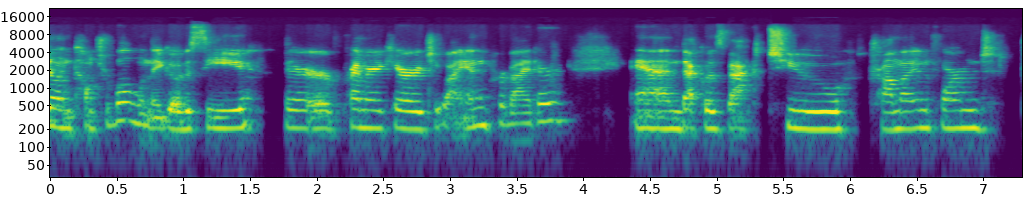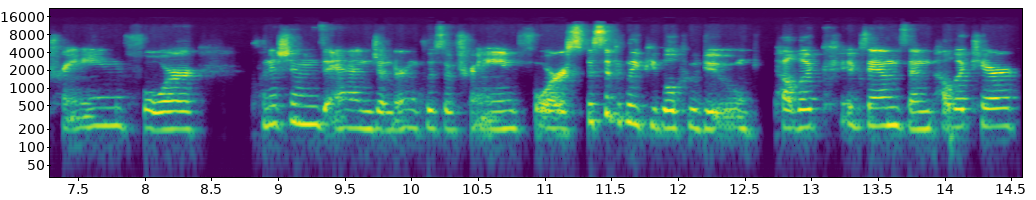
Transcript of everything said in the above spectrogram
feeling comfortable when they go to see their primary care or GYN provider. And that goes back to trauma informed training for clinicians and gender inclusive training for specifically people who do pelvic exams and pelvic care.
